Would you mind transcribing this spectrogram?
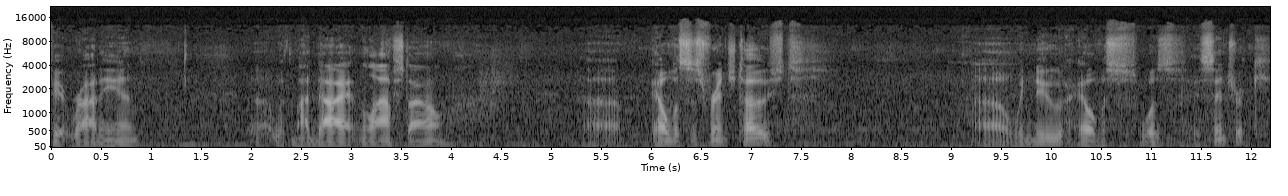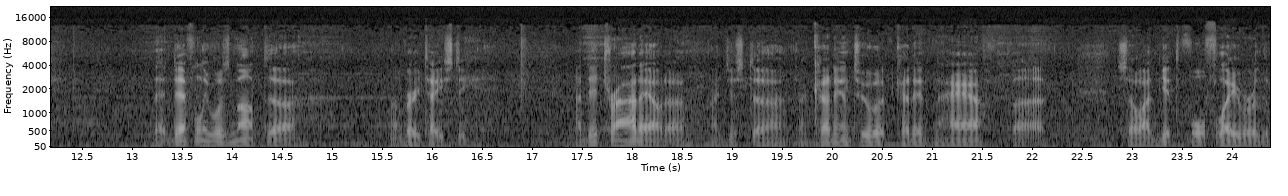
fit right in uh, with my diet and lifestyle. Uh, Elvis's French toast. Uh, we knew Elvis was eccentric. That definitely was not uh, not very tasty. I did try it out. Uh, I just uh, I cut into it, cut it in half, so I'd get the full flavor of the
